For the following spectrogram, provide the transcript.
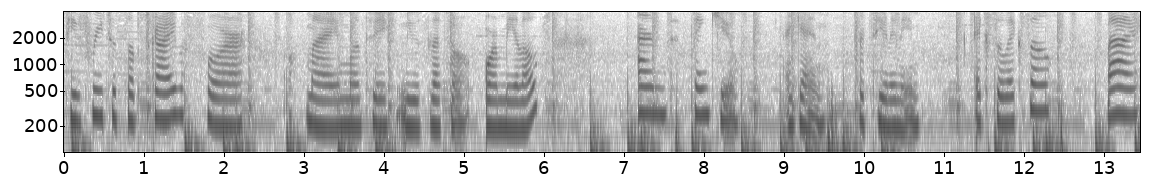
Feel free to subscribe for my monthly newsletter or mail out. And thank you again for tuning in. XOXO. Bye.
